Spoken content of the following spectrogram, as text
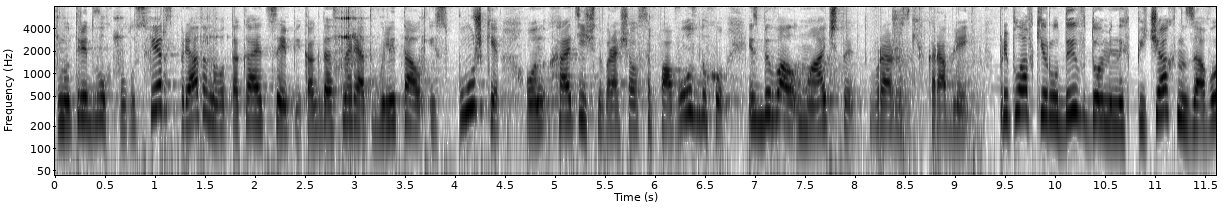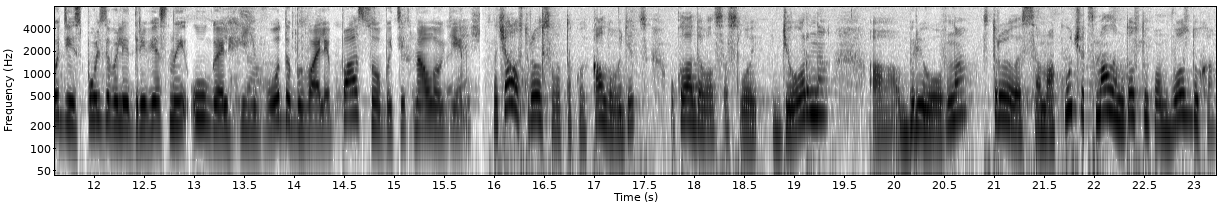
Внутри двух полусфер спрятана вот такая цепь. И когда снаряд вылетал из пушки, он хаотично вращался по воздуху и сбивал мачты вражеских кораблей. При плавке руды в доменных печах на заводе использовали древесный уголь. Его добывали по особой технологии. Сначала строился вот такой колодец, укладывался слой дерна, а, бревна, строилась сама куча с малым доступом воздуха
